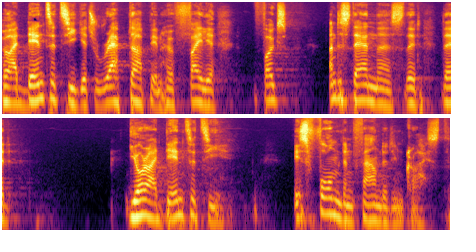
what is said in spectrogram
her identity gets wrapped up in her failure. Folks, understand this that, that your identity is formed and founded in Christ.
